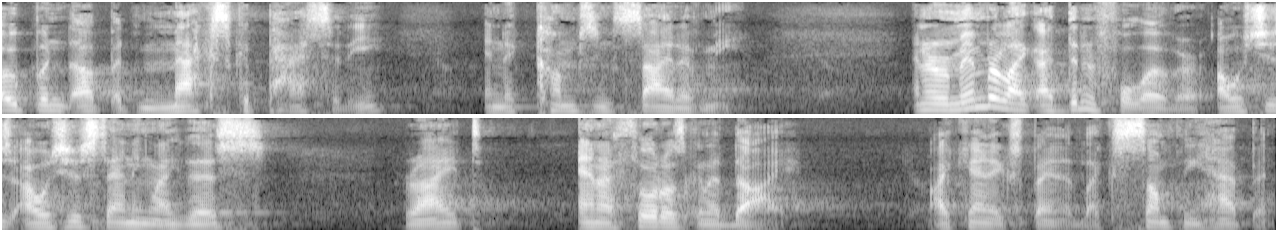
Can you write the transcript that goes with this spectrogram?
opened up at max capacity and it comes inside of me. And I remember like I didn't fall over. I was just I was just standing like this, right? And I thought I was gonna die. I can't explain it. Like something happened.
